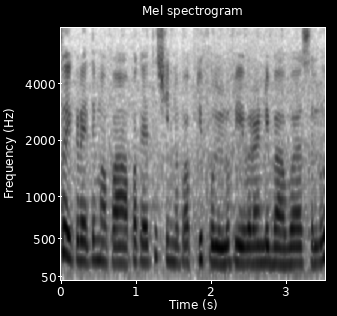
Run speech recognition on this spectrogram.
సో ఇక్కడైతే మా పాపకైతే చిన్న పాపకి ఫుల్ ఫీవర్ అండి బాబా అసలు.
